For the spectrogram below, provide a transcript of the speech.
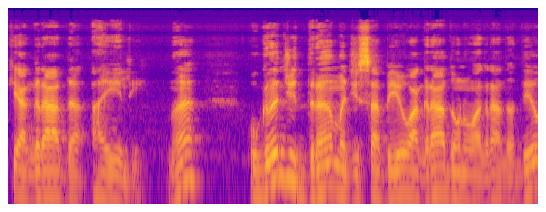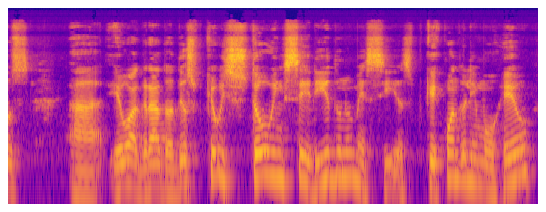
que agrada a ele, não é? O grande drama de saber eu agrado ou não agrado a Deus, uh, eu agrado a Deus porque eu estou inserido no Messias, porque quando ele morreu,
